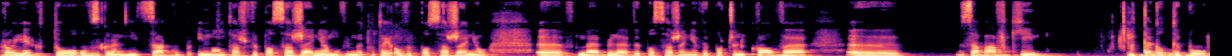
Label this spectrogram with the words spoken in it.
projektu uwzględnić zakup i montaż wyposażenia. Mówimy tutaj o wyposażeniu w meble, wyposażenie wypoczynkowe, zabawki, tego typu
